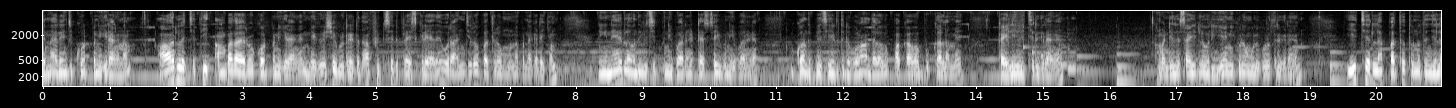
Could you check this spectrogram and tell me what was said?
என்ன ரேஞ்சு கோட் பண்ணிக்கிறாங்கன்னா ஆறு லட்சத்தி ஐம்பதாயிரரூவா கோட் பண்ணிக்கிறாங்க. நெகோஷியபிள் ரேட்டு தான் ஃபிக்ஸ்டு ப்ரைஸ் கிடையாது. ஒரு அஞ்சு ரூபா பத்து ரூபா முன்ன பண்ண கிடைக்கும். நீங்கள் நேரில் வந்து விசிட் பண்ணி பாருங்கள் டெஸ்ட் ட்ரைவ் பண்ணி பாருங்கள் உட்காந்து பேசி எடுத்துகிட்டு போகலாம். அந்தளவுக்கு பக்காவாக புக் எல்லாமே கையிலேயே வச்சுருக்குறாங்க. வண்டியில் சைடில் ஒரு ஏணி கூட உங்களுக்கு கொடுத்துருக்குறாங்க ஈச்சரில் பத்து தொண்ணூத்தஞ்சில்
